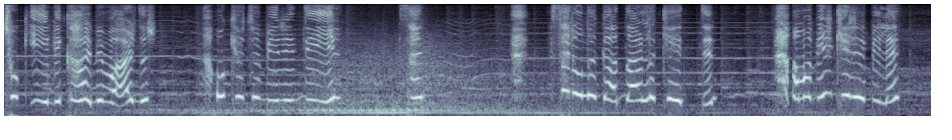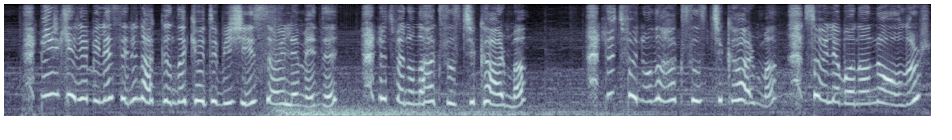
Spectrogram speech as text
çok iyi bir kalbi vardır. O kötü biri değil. Sen, sen ona gaddarlık ettin. Ama bir kere bile, bir kere bile senin hakkında kötü bir şey söylemedi. Lütfen onu haksız çıkarma. Lütfen onu haksız çıkarma. Söyle bana ne olur.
